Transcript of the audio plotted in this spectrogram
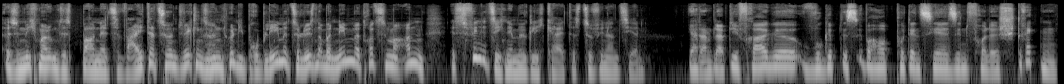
Also nicht mal um das Bahnnetz weiterzuentwickeln, sondern nur die Probleme zu lösen. Aber nehmen wir trotzdem mal an, es findet sich eine Möglichkeit, das zu finanzieren. Ja, dann bleibt die Frage, wo gibt es überhaupt potenziell sinnvolle Strecken?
